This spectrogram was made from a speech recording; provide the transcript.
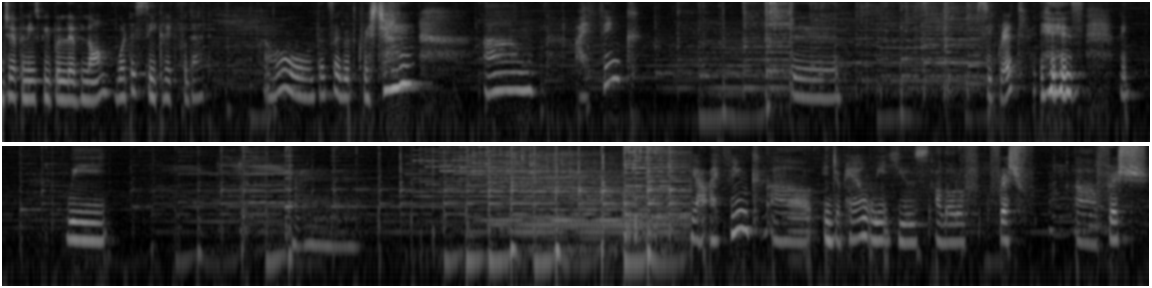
Japanese people live long. What is secret for that? Oh, that's a good question. um, I think the secret is like we. Yeah, I think uh, in Japan we use a lot of fresh, uh, fresh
